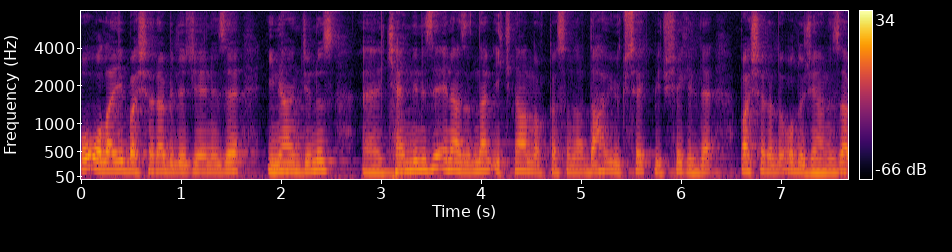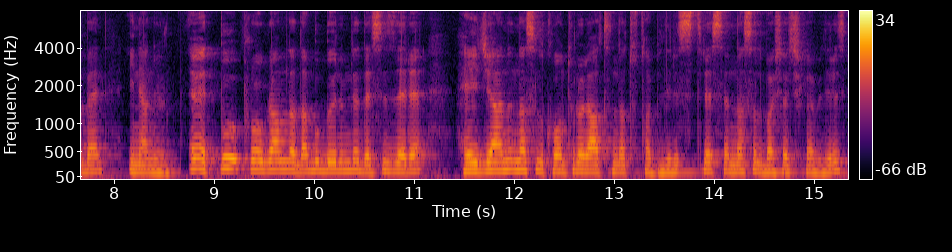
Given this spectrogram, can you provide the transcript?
o olayı başarabileceğinize inancınız e, kendinizi en azından ikna noktasına daha yüksek bir şekilde başarılı olacağınıza ben inanıyorum. Evet bu programda da bu bölümde de sizlere heyecanı nasıl kontrol altında tutabiliriz, stresle nasıl başa çıkabiliriz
